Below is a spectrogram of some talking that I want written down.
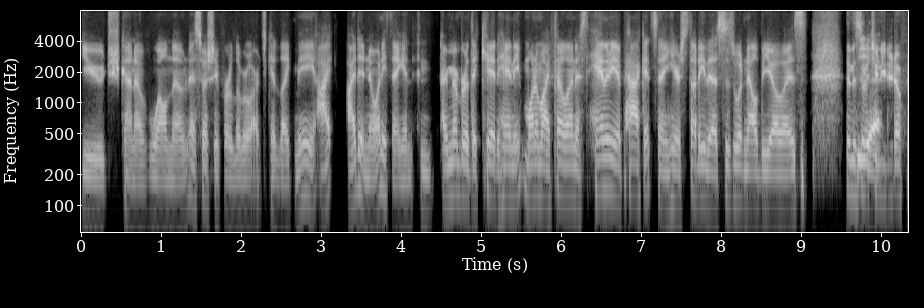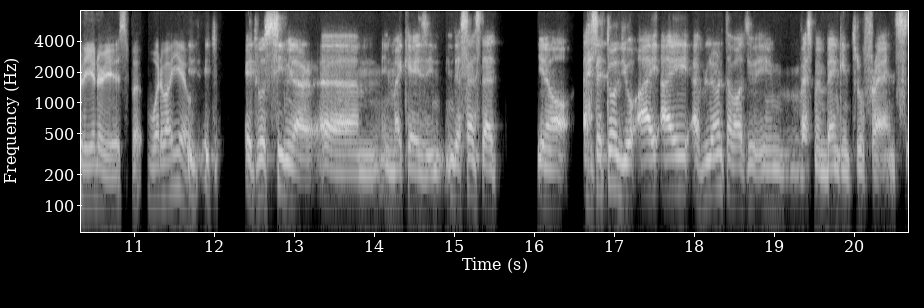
huge kind of well known, especially for a liberal arts kid like me. I I didn't know anything, and, and I remember the kid handing one of my fellow analysts handing me a packet saying, "Here, study this. This is what an LBO is, and this is yeah. what you need to know for the interviews." But what about you? It, it, it was similar um, in my case, in, in the sense that you know, as I told you, I, I have learned about investment banking through friends.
